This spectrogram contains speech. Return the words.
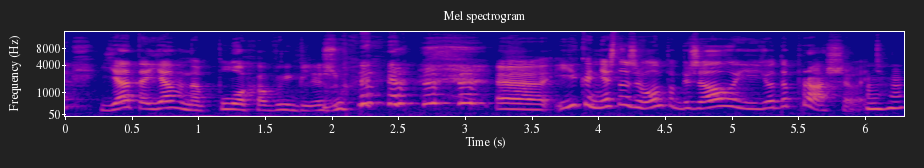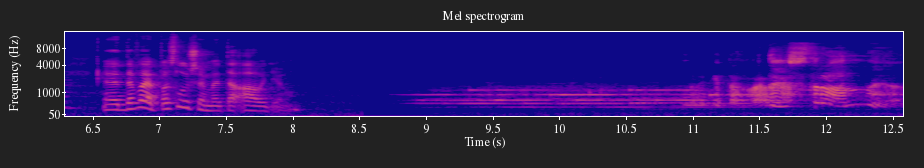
я-то явно плохо выгляжу. Э, и, конечно же, он побежал ее допрашивать. Э, давай послушаем это аудио. Ты странная.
